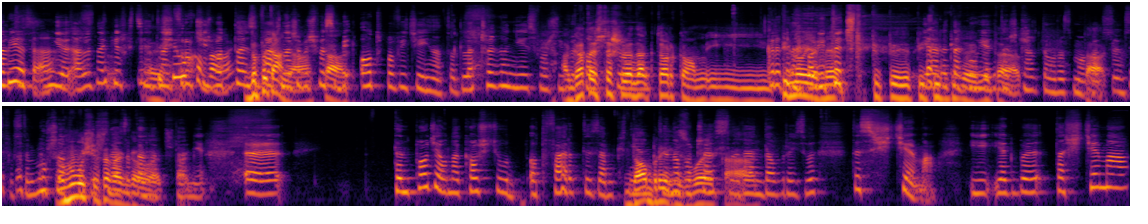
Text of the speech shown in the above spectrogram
kobieta. Nie, ale najpierw chcę jednak Się wrócić, bo to jest Do ważne, pytania, żebyśmy tak. sobie odpowiedzieli na to, dlaczego nie jest możliwy Agata jest też redaktorką i pilnuje polityczny. Pi, Ja redaguję pilnuje też też. każdą rozmowę, Tak. w związku z tym muszę Musisz odpowiedzieć na zadane tak. pytanie. E, ten podział na kościół otwarty, zamknięty, Dobry i zły, nowoczesny, tak. ten dobry i zły, to jest ściema. I jakby ta ściema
